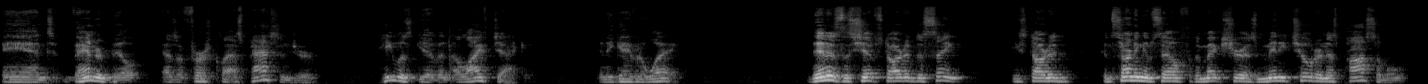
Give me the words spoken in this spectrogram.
And Vanderbilt, as a first class passenger, he was given a life jacket and he gave it away. Then, as the ship started to sink, he started concerning himself to make sure as many children as possible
